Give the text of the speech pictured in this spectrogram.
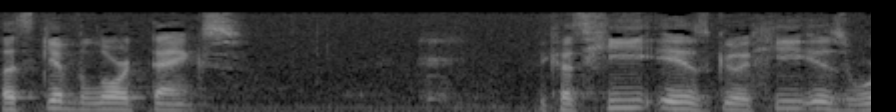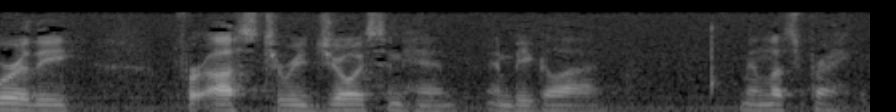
let's give the Lord thanks. Because he is good, he is worthy for us to rejoice in him and be glad. Amen. Let's pray.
